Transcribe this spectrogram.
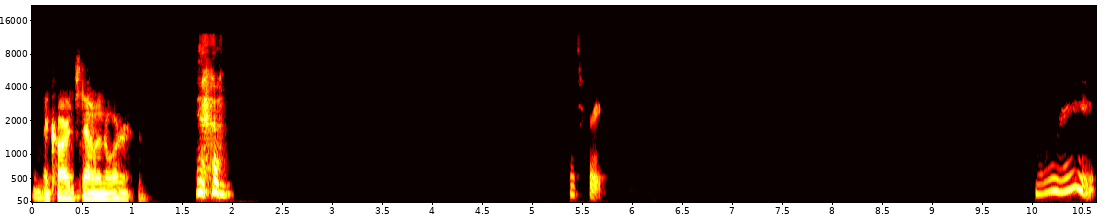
and the cards down in order. Yeah. That's great. All right.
